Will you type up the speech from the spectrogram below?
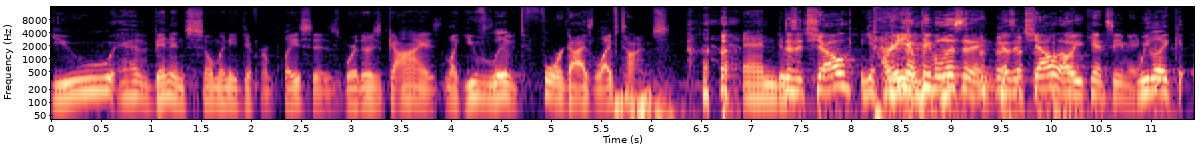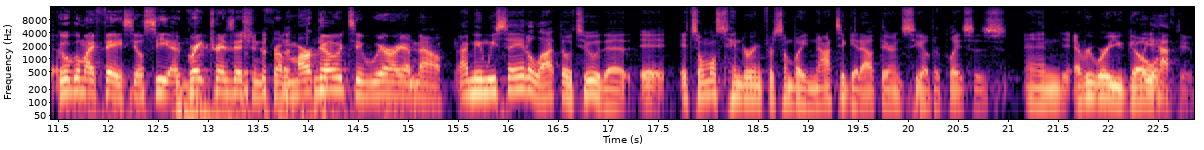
you have been in so many different places where there's guys like you've lived four guys' lifetimes. and Does it show? Yeah, I Radio mean- people listening. Does it show? Oh, you can't see me. we like Google my face. You'll see a great transition from Marco to where I am now. I mean, we say it a lot though too that it, it's almost hindering for somebody not to get out there and see other places. And everywhere you go, Well, you have to.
